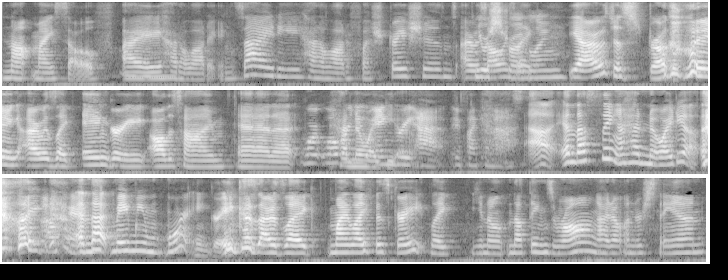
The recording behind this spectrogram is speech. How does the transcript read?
not myself. I Mm-hmm. had a lot of anxiety, had a lot of frustrations. I was You were always struggling? like, yeah, I was just struggling. I was like angry all the time, and uh, What, what had were no you idea. angry at, if I can ask? Uh, and that's the thing, I had no idea. like, Okay. and that made me more angry because I was like, my life is great. Like, you know, nothing's wrong. I don't understand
